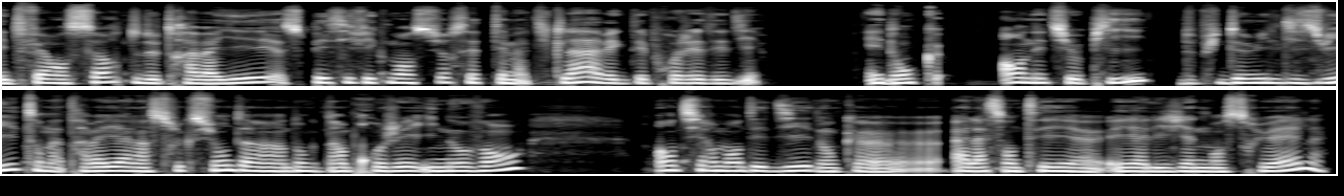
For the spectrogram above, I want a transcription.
et de faire en sorte de travailler spécifiquement sur cette thématique-là avec des projets dédiés. Et donc, en Éthiopie, depuis 2018, on a travaillé à l'instruction d'un projet innovant entièrement dédié donc euh, à la santé euh, et à l'hygiène menstruelle.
